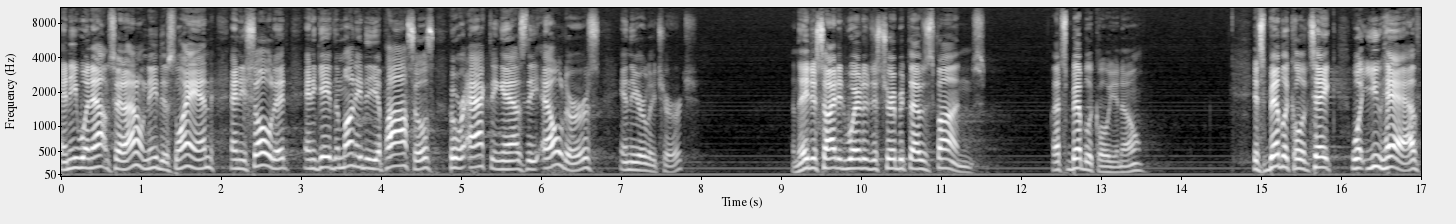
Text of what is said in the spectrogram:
and he went out and said, I don't need this land. And he sold it and he gave the money to the apostles who were acting as the elders in the early church. And they decided where to distribute those funds. That's biblical, you know. It's biblical to take what you have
